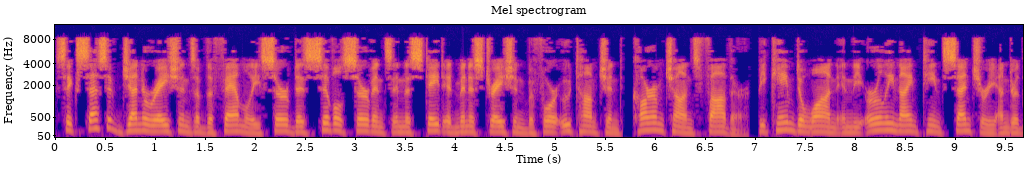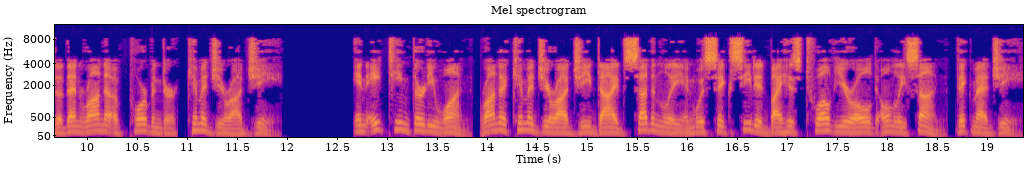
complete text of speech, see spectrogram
Successive generations of the family served as civil servants in the state administration before Uttamchand, Karamchand's father, became Dewan in the early 19th century under the then Rana of Porbandar, Khimajiraji. In 1831, Rana Khimajiraji died suddenly and was succeeded by his 12-year-old only son, Vikmaji.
